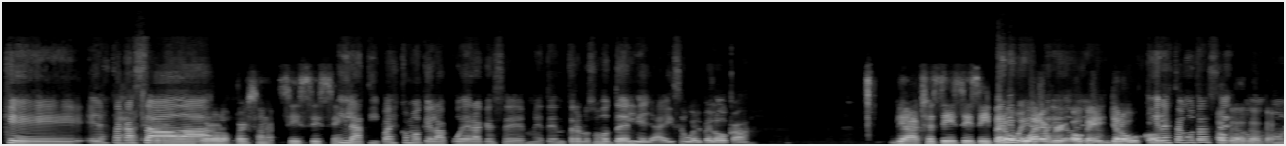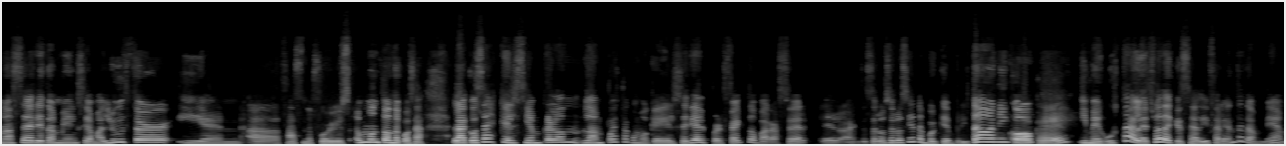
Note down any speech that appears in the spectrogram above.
Que ella está Ya, pero no casada acuerdo los personajes. Sí, sí, sí. y la tipa es como que la cuera que se mete entre los ojos de él y ella ahí se vuelve loca. Che, sí, sí, sí, pero Anyway, whatever. Ok, ella. yo lo busco. Y él está en otra se- Ok, ok, ok. un- una serie también se llama Luther y en uh, Fast and the Furious. Un montón de cosas. La cosa es que él siempre lo, han- lo han puesto como que él sería el perfecto para ser el agente 007 porque es británico y me gusta el hecho de que sea diferente también.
